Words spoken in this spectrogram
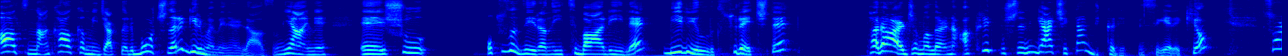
altından kalkamayacakları borçlara girmemeleri lazım. Yani e, şu 30 Haziran itibariyle bir yıllık süreçte para harcamalarına akrep burçlarının gerçekten dikkat etmesi gerekiyor. Sonra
